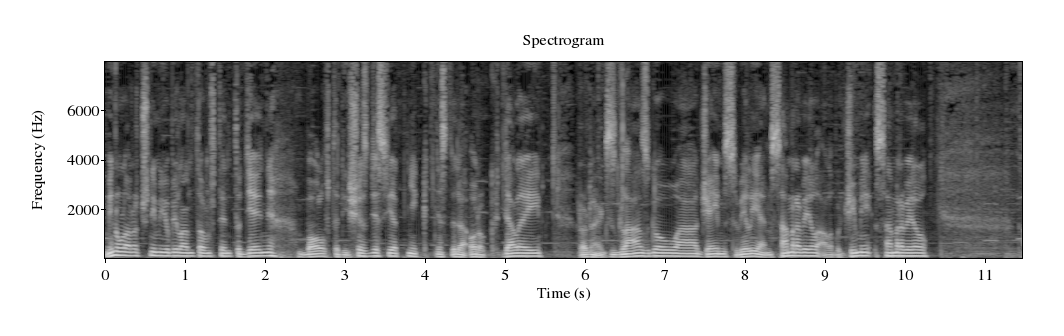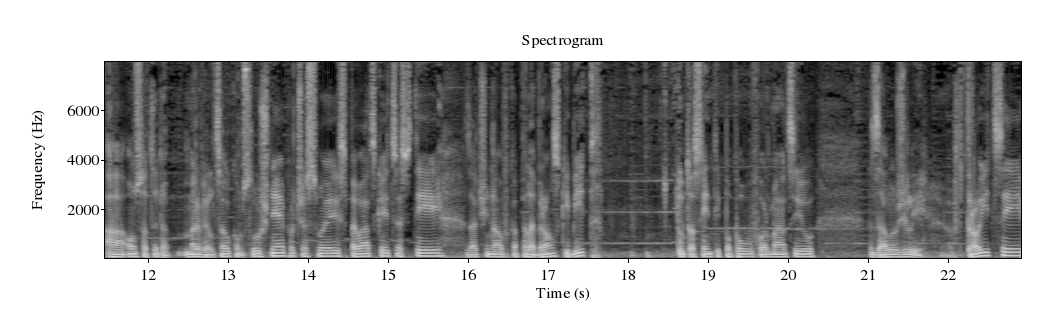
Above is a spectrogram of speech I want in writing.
Minuloročným jubilantom v tento deň bol vtedy 60 dnes teda o rok ďalej, rodák z Glasgow a James William Somerville alebo Jimmy Somerville a on sa teda mrvil celkom slušne počas svojej speváckej cesty. Začínal v kapele Bronsky Beat, túto synthpopovú formáciu založili v Trojici.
